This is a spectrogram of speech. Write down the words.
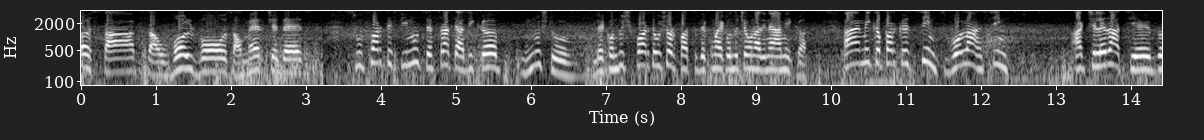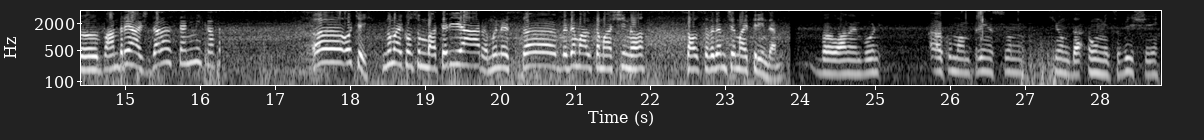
ăsta sau Volvo sau Mercedes, sunt foarte finuțe, frate, adică, nu știu, le conduci foarte ușor față de cum ai conduce una din aia mică. Aia mică parcă simți, volan, simți accelerație, ambreiaj, dar la astea nimic. Uh, ok, nu mai consum bateria, rămâne să vedem altă mașină sau să vedem ce mai prindem. Bă, oameni buni, acum am prins un Hyundai, un Mitsubishi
